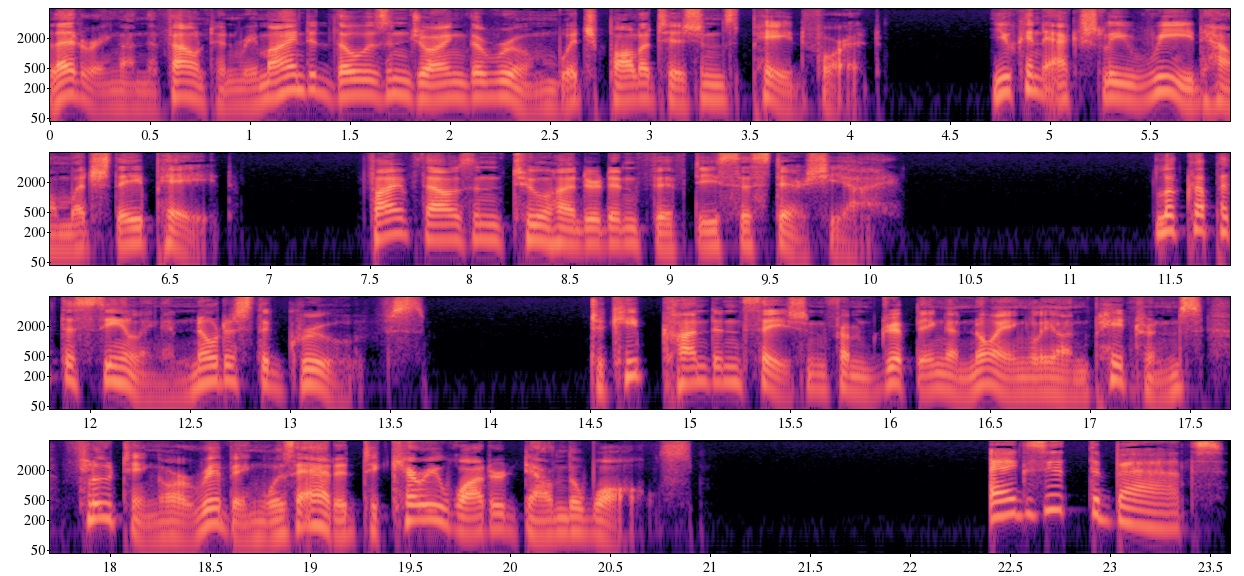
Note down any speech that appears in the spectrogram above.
Lettering on the fountain reminded those enjoying the room which politicians paid for it. you can actually read how much they paid 5,250 sestertii. Look up at the ceiling and notice the grooves. To keep condensation from dripping annoyingly on patrons, fluting or ribbing was added to carry water down the walls. Exit the baths.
